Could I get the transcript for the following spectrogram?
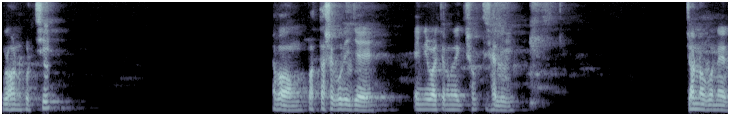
গ্রহণ করছি এবং প্রত্যাশা করি যে এই নির্বাচন অনেক শক্তিশালী জনগণের,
